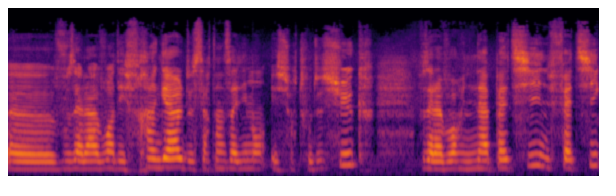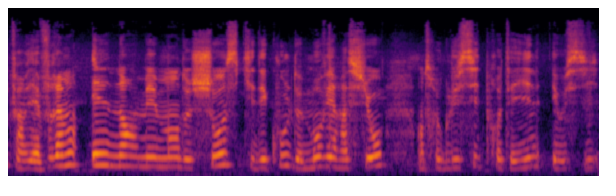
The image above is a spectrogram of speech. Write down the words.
Euh, vous allez avoir des fringales de certains aliments et surtout de sucre. Vous allez avoir une apathie, une fatigue. Enfin, il y a vraiment énormément de choses qui découlent de mauvais ratios entre glucides, protéines et aussi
